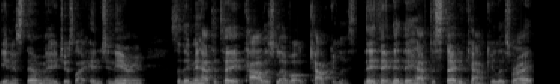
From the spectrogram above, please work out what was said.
getting STEM majors like engineering so they may have to take college level calculus. They think that they have to study calculus, right?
